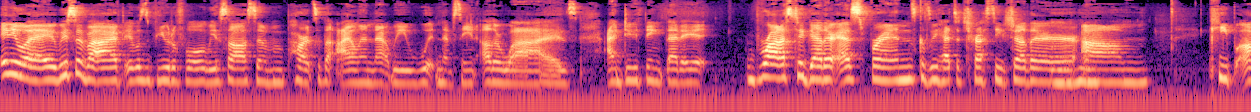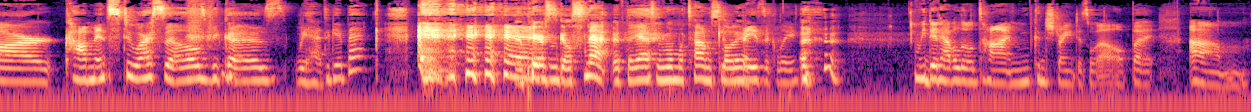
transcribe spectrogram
Anyway, we survived. It was beautiful. We saw some parts of the island that we wouldn't have seen otherwise. I do think that it brought us together as friends because we had to trust each other. Um, keep our comments to ourselves because we had to get back. and Paris is gonna snap if they ask me one more time to slow down. basically. we did have a little time constraint as well, but um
